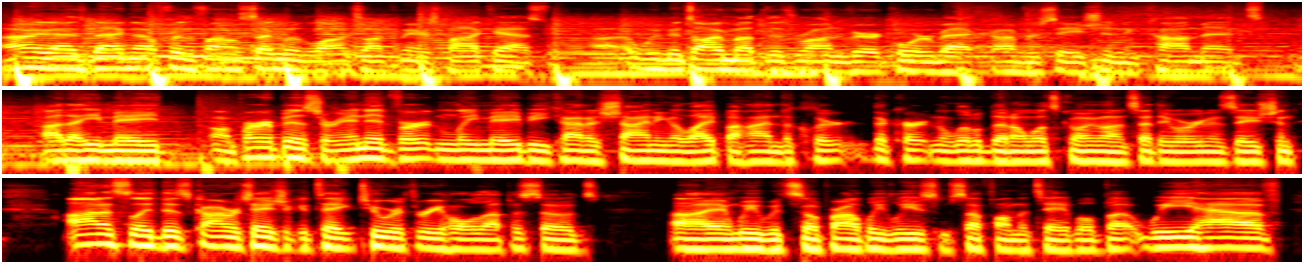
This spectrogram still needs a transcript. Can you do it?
All right, guys, back now for the final segment of the Locked On Commanders podcast. Uh, we've been talking about this Ron Rivera quarterback conversation and comments uh, that he made on purpose or inadvertently, maybe kind of shining a light behind the, clear, the curtain a little bit on what's going on inside the organization. Honestly, this conversation could take two or three whole episodes, uh, and we would still probably leave some stuff on the table. But we have –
